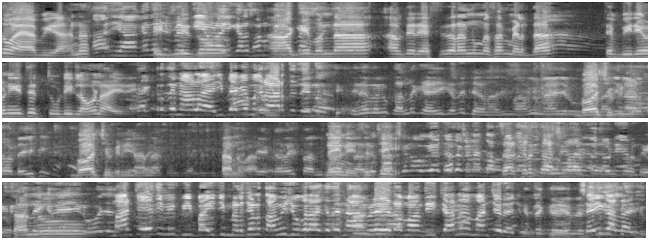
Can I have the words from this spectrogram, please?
ਤੋਂ ਆਇਆ ਵੀਰਾ ਹਨਾ? ਹਾਂਜੀ ਹਾਂ ਕਹਿੰਦੇ ਇਟਲੀ ਤੋਂ ਆ ਕੇ ਬੰਦਾ ਆਪਦੇ ਰਿਸ਼ਤੇਦਾਰਾਂ ਨੂੰ ਮਸਾ ਮਿਲਦਾ। ਤੇ ਵੀਰੇ ਹੁਣੀ ਇੱਥੇ ਤੂੜੀ ਲਾਉਣ ਆਏ ਨੇ। ਟਰੈਕਟਰ ਦੇ ਨਾਲ ਆਇਆ ਜੀ ਬਹਿ ਕੇ ਮਗਰਾੜ ਤੇ ਦੇ ਲੋ ਇਹਨਾਂ ਮੈਨੂੰ ਕੱਲ ਕਿਹਾ ਸੀ ਕਹਿੰਦੇ ਜਾਣਾ ਸੀ ਮਾਂ ਵੀ ਮੈਂ ਜ਼ਰੂਰ ਬਹੁਤ ਜਾਣਾ ਜੀ ਸ਼ੁਕਰੀਆ। ਨਾਲ ਤੁਹਾਡੇ ਜੀ। ਬਹੁਤ ਸ਼ੁਕਰੀਆ ਬਾਈ। ਧੰਨਵਾਦ। ਕਹਦਾ ਜੀ ਤੁਹਾਨੂੰ ਨਹੀਂ ਨਹੀਂ ਸੱਚੀ। ਦਰਸ਼ਨ ਹੋ ਗਿਆ ਜਦੋਂ ਕਹਿੰਦਾ ਦਰਸ਼ਨ ਕਰਨ ਵਾਲਾ ਤੁਹਾਡੀਆਂ ਸਾਨੂੰ ਮਨ ਚ ਇਹਦੀ ਵੀ ਵੀ ਬਾਈ ਜੀ ਮਿਲ ਜਾਣ ਤਾਂ ਵੀ ਸ਼ੁਕਰ ਆ ਕਿਤੇ ਨਾ ਮਿਲੇ ਇਹਦਾ ਮਨ ਦੀ ਚਾਹ ਨਾ ਮਨ ਚ ਰਹਿ ਜੂ। ਸਹੀ ਗੱਲ ਆ ਜੀ।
